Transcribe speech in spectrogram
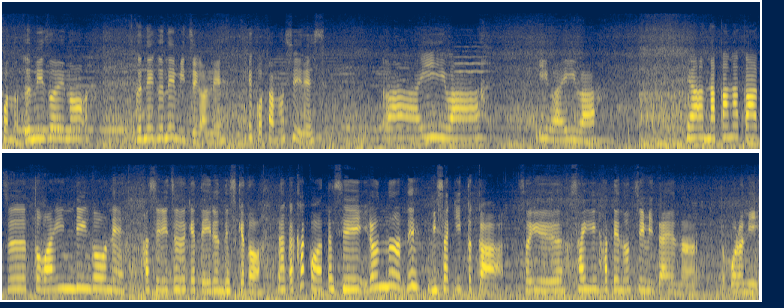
この海沿いのぐねぐね道がね結構楽しいです。わあいいわ。いいわいいわ。いやなかなかずっとワインディングをね走り続けているんですけどなんか過去私いろんなね岬とかそういう最果ての地みたいなところに行っ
